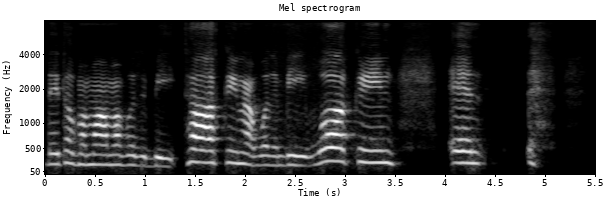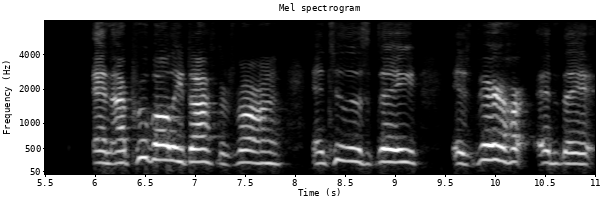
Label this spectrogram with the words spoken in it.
they told my mom I wouldn't be talking, I wouldn't be walking, and and I prove all these doctors wrong. And to this day, it's very hard. In the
